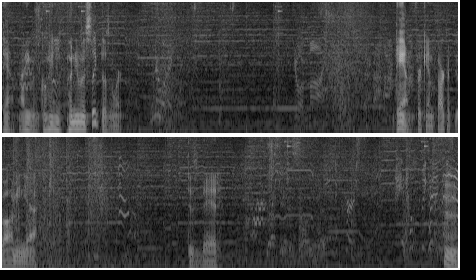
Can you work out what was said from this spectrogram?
Damn, not even going putting him to sleep doesn't work. Damn, freaking dark. Well, I mean, yeah. This is bad. Hmm.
